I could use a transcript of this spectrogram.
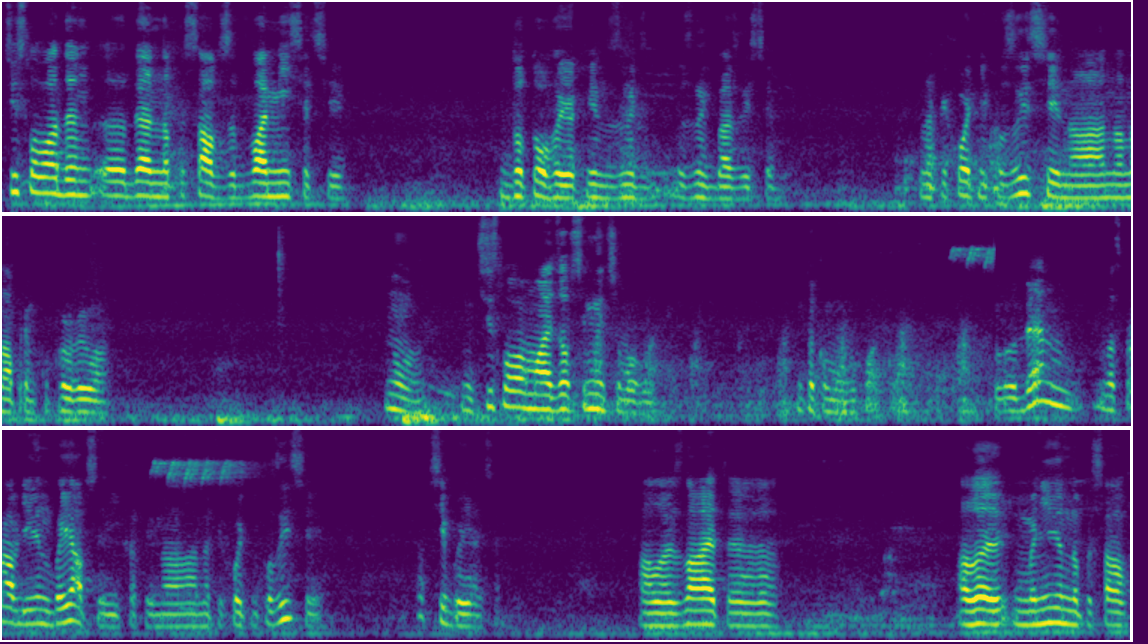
ці слова Ден, е, Ден написав за два місяці до того, як він зник, зник безвісті на піхотній позиції на, на напрямку прорива. Ну, ці слова мають зовсім іншу вагу у такому випадку. Ден насправді він боявся їхати на, на піхотні позиції. Та всі бояться. Але знаєте, але мені він написав,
